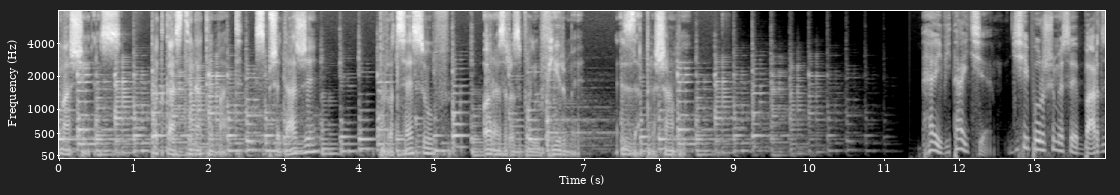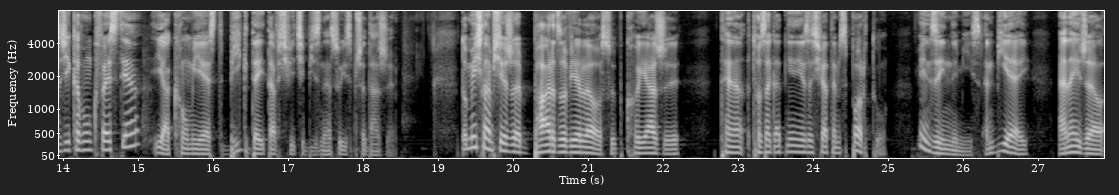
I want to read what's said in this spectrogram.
Machines. Podcasty na temat sprzedaży, procesów oraz rozwoju firmy. Zapraszamy. Hej, witajcie. Dzisiaj poruszymy sobie bardzo ciekawą kwestię, jaką jest big data w świecie biznesu i sprzedaży. Domyślam się, że bardzo wiele osób kojarzy te, to zagadnienie ze światem sportu, między innymi z NBA, NHL,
